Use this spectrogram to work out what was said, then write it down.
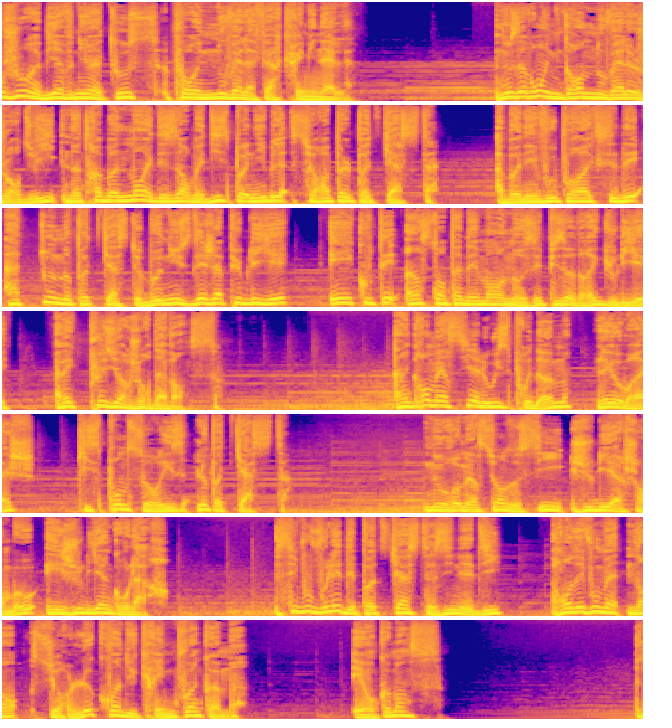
Bonjour et bienvenue à tous pour une nouvelle affaire criminelle. Nous avons une grande nouvelle aujourd'hui, notre abonnement est désormais disponible sur Apple Podcast. Abonnez-vous pour accéder à tous nos podcasts bonus déjà publiés et écouter instantanément nos épisodes réguliers avec plusieurs jours d'avance. Un grand merci à Louise Prudhomme, Léo Brèche, qui sponsorise le podcast. Nous remercions aussi Julie Archambault et Julien Groulard. Si vous voulez des podcasts inédits, rendez-vous maintenant sur lecoinducrime.com. Et on commence.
